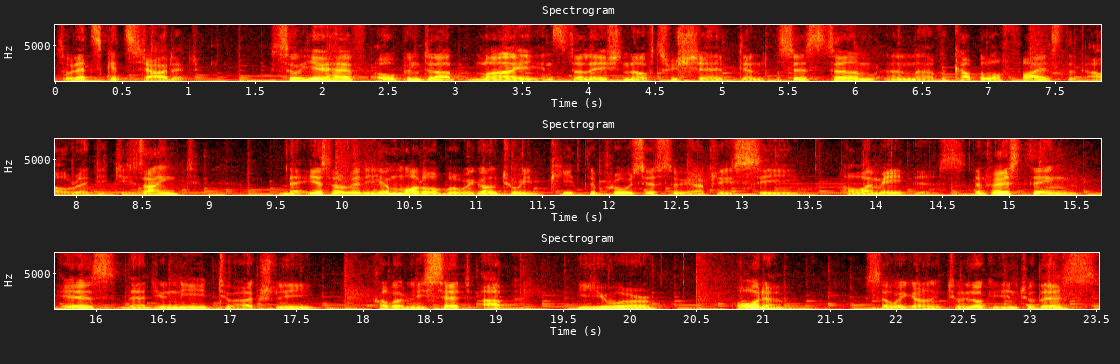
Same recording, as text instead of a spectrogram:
So let's get started. So here I have opened up my installation of 3Shape Dental System and I have a couple of files that are already designed. There is already a model, but we're going to repeat the process so you actually see how I made this. The first thing is that you need to actually probably set up your order. So we're going to look into this.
